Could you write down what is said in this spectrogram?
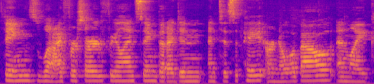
things when I first started freelancing that I didn't anticipate or know about. And like,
